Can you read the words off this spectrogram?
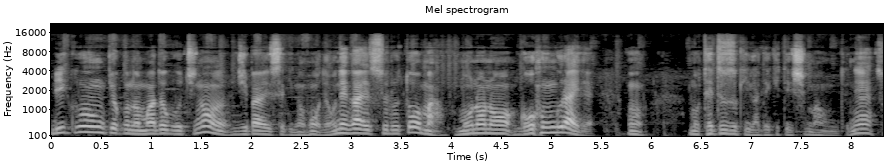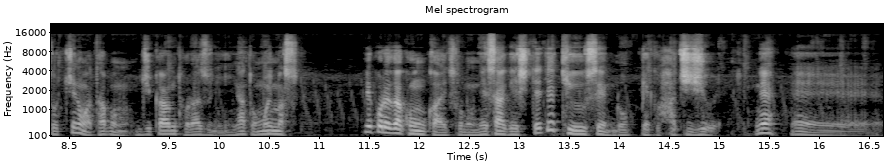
陸運局の窓口の自賠責の方でお願いすると、まあ、ものの5分ぐらいで、うん、もう手続きができてしまうんでね、そっちの方が多分時間取らずにいいなと思います。で、これが今回、その値下げしてて9680円っていうね、え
